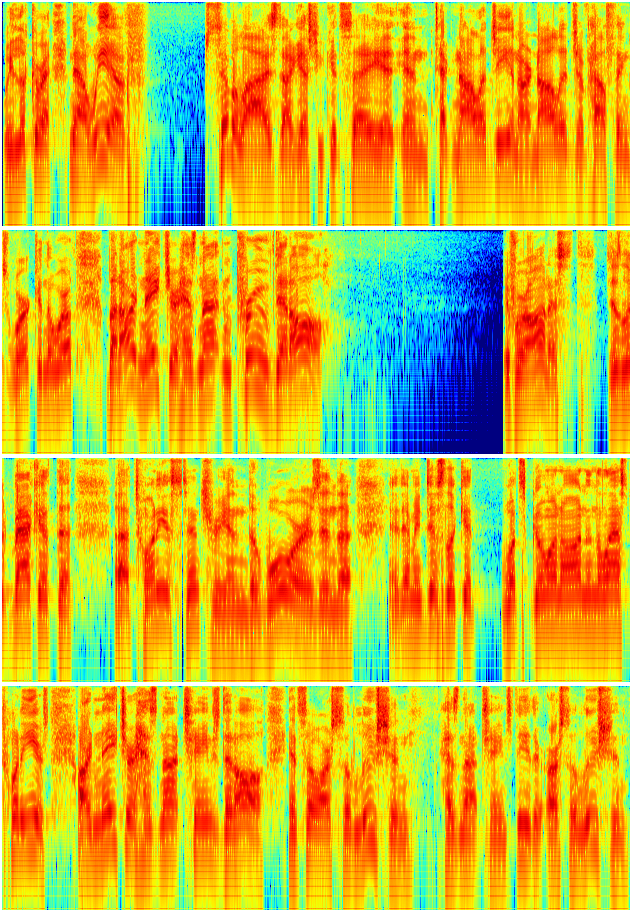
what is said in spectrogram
We look around. Now, we have civilized, I guess you could say, in technology and our knowledge of how things work in the world, but our nature has not improved at all. If we're honest, just look back at the uh, 20th century and the wars and the, I mean, just look at what's going on in the last 20 years. Our nature has not changed at all. And so our solution has not changed either. Our solution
